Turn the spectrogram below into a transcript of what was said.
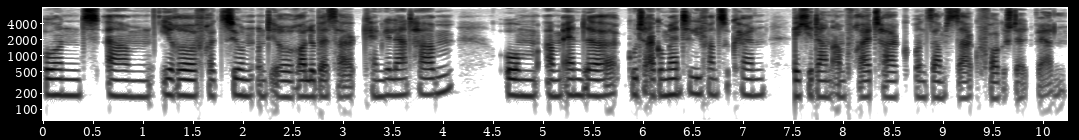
und ähm, ihre Fraktion und ihre Rolle besser kennengelernt haben, um am Ende gute Argumente liefern zu können, welche dann am Freitag und Samstag vorgestellt werden.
